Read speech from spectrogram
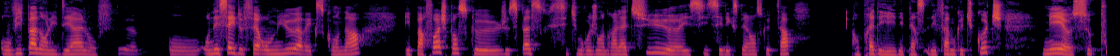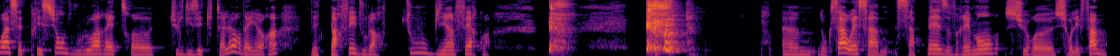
on vit pas dans l'idéal. On, on essaye de faire au mieux avec ce qu'on a. Et parfois, je pense que, je sais pas si tu me rejoindras là-dessus et si c'est l'expérience que tu as auprès des, femmes que tu coaches, mais ce poids, cette pression de vouloir être, tu le disais tout à l'heure d'ailleurs, hein, d'être parfait, de vouloir tout bien faire, quoi. Donc ça, ouais, ça, pèse vraiment sur, les femmes.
